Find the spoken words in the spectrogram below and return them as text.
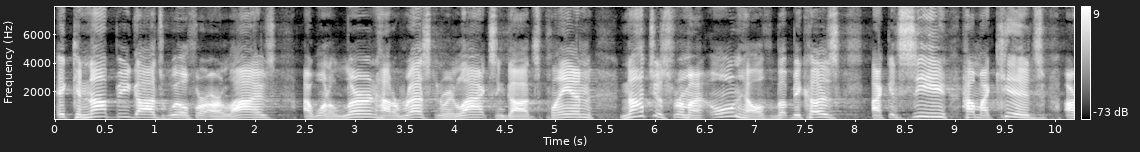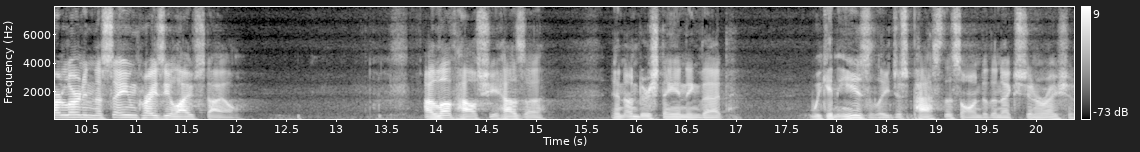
It cannot be God's will for our lives. I want to learn how to rest and relax in God's plan, not just for my own health, but because I can see how my kids are learning the same crazy lifestyle. I love how she has a, an understanding that we can easily just pass this on to the next generation.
